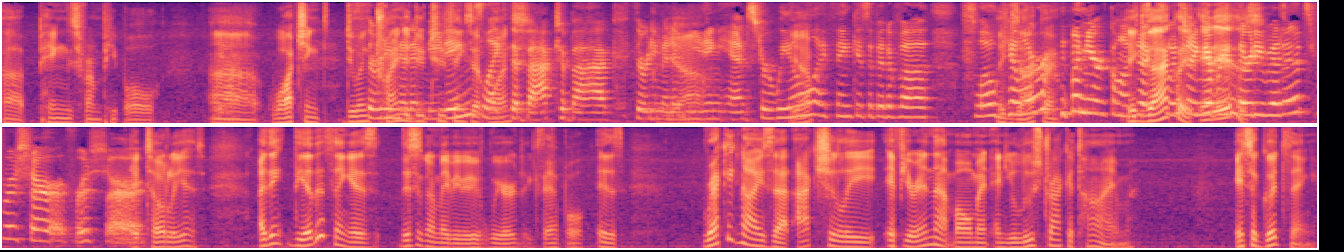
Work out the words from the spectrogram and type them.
uh, pings from people, uh, Yeah. watching, doing, trying to do two meetings, things at like once. the back to back 30 minute Yeah. meeting hamster wheel, Yep. I think is a bit of a flow killer Exactly. when you're context Exactly, switching it every is. 30 minutes for sure, for sure. It totally is. I think the other thing is this is going to maybe be a weird example is recognize that actually if you're in that moment and you lose track of time, it's a good thing.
